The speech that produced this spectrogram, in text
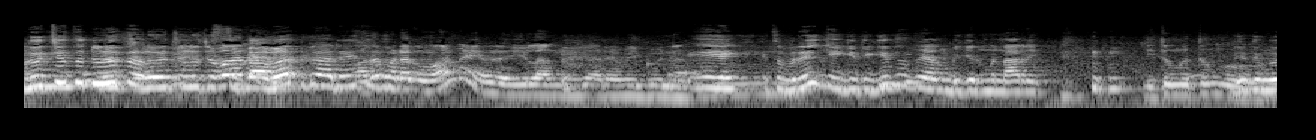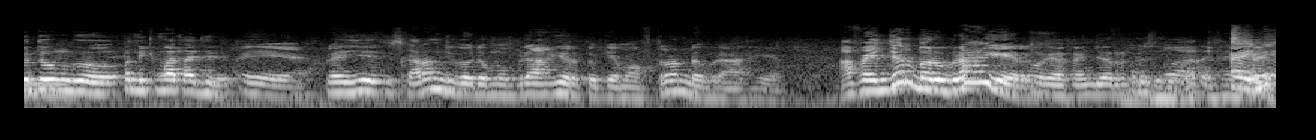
lucu tuh dulu tuh lucu lucu Suka banget. banget gua ada itu Ada pada ke mana ya udah hilang si Arya Wiguna. Iya, sebenarnya kayak gitu-gitu tuh yang bikin menarik. Ditunggu-tunggu. Ditunggu-tunggu. Penikmat aja. Iya. Nah, iya, sekarang juga udah mau berakhir tuh Game of Thrones udah berakhir. Avenger baru berakhir. Oh ya Avenger. Eh ini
